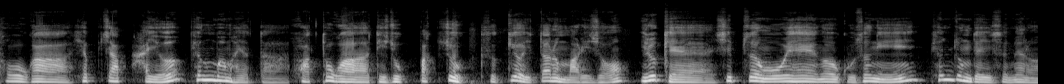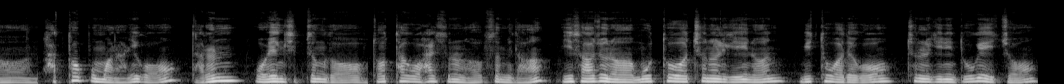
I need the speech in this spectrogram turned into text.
토가 협잡하여 평범하였다. 화토가 뒤죽박죽 섞여 있다는 말이죠. 이렇게 십성오행의 구성이 편중되어 있으면 화토뿐만 아니고 다른 오행 십성도 좋다고 할 수는 없습니다. 이 사주는 무토와 천을 기인은 미토가 되고 천을기인이 두개 있죠.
